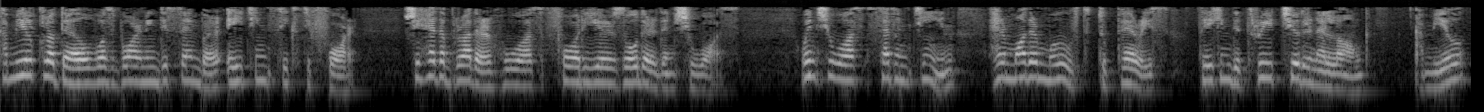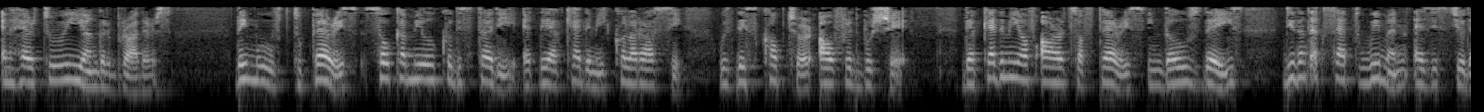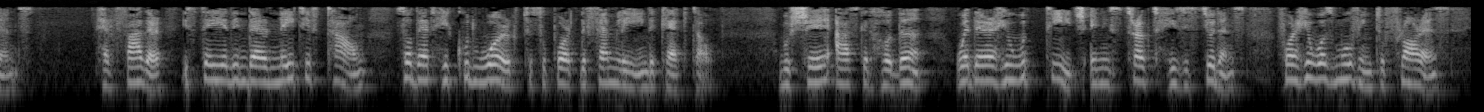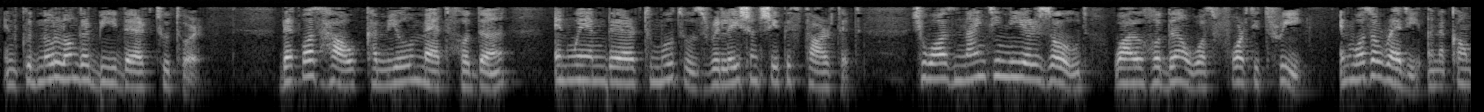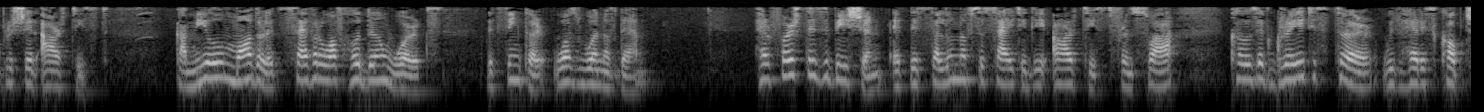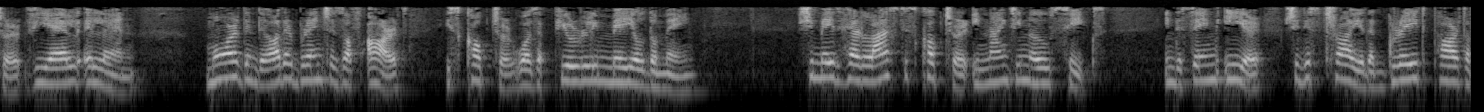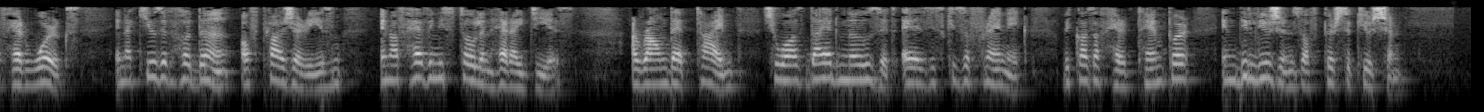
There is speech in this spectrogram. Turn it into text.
Camille Claudel was born in December 1864. She had a brother who was four years older than she was. When she was 17, her mother moved to Paris, taking the three children along, Camille and her two younger brothers. They moved to Paris so Camille could study at the Académie Colarossi with the sculptor Alfred Boucher. The Academy of Arts of Paris in those days didn't accept women as students. Her father stayed in their native town so that he could work to support the family in the capital. Boucher asked Rodin whether he would teach and instruct his students, for he was moving to Florence and could no longer be their tutor. That was how Camille met Rodin and when their tumultuous relationship started. She was 19 years old while Rodin was 43 and was already an accomplished artist. Camille modeled several of Rodin's works. The Thinker was one of them. Her first exhibition at the Salon of Society the Artist François caused a great stir with her sculpture Vieille Hélène. More than the other branches of art, sculpture was a purely male domain. She made her last sculpture in 1906. In the same year, she destroyed a great part of her works and accused Rodin of plagiarism and of having stolen her ideas. Around that time, she was diagnosed as schizophrenic because of her temper and delusions of persecution.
